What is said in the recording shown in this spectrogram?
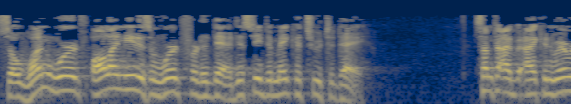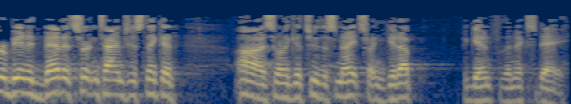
So one word, all I need is a word for today. I just need to make it through today. Sometimes I can remember being in bed at certain times just thinking, ah, I just want to get through this night so I can get up again for the next day.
